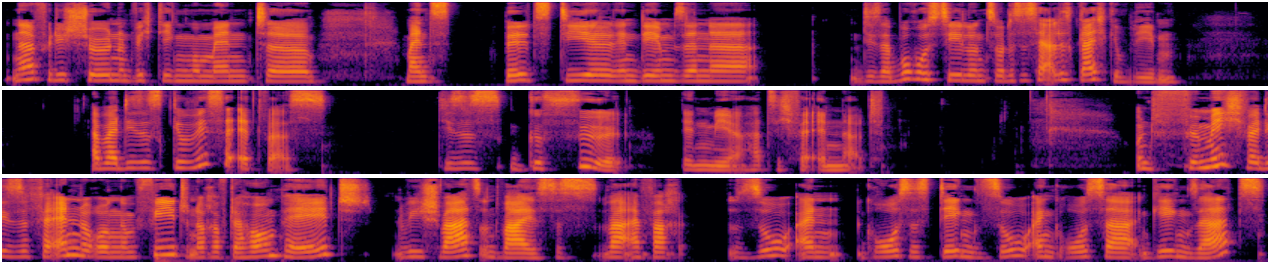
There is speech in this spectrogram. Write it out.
ne, für die schönen und wichtigen Momente, mein Bildstil in dem Sinne, dieser Boho-Stil und so, das ist ja alles gleich geblieben. Aber dieses gewisse Etwas, dieses Gefühl in mir hat sich verändert. Und für mich war diese Veränderung im Feed und auch auf der Homepage wie schwarz und weiß. Das war einfach so ein großes Ding, so ein großer Gegensatz.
